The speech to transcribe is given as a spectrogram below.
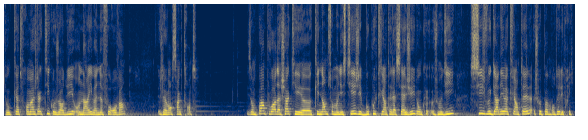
Donc 4 fromages lactiques, aujourd'hui, on arrive à 9,20 euros. Je la vends 5,30. Ils n'ont pas un pouvoir d'achat qui, qui est énorme sur Monestier. J'ai beaucoup de clientèle assez âgée, donc je me dis, si je veux garder ma clientèle, je ne peux pas monter les prix.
